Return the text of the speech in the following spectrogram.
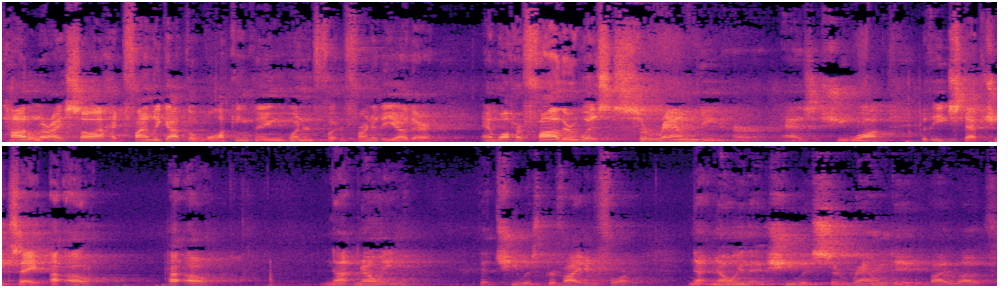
toddler I saw had finally got the walking thing, one foot in front of the other. And while her father was surrounding her as she walked, with each step she'd say, uh oh, uh oh, not knowing that she was provided for not knowing that she was surrounded by love.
